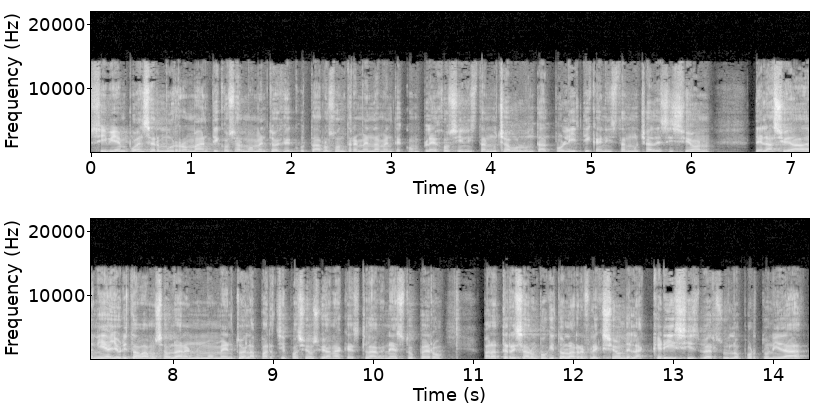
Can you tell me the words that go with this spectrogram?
si bien pueden ser muy románticos, al momento de ejecutarlos son tremendamente complejos y necesitan mucha voluntad política y necesitan mucha decisión de la ciudadanía. Y ahorita vamos a hablar en un momento de la participación ciudadana que es clave en esto, pero para aterrizar un poquito la reflexión de la crisis versus la oportunidad,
